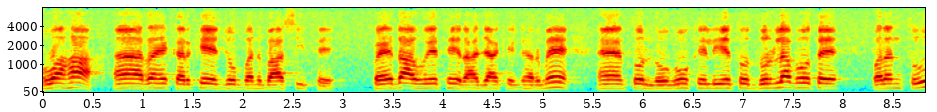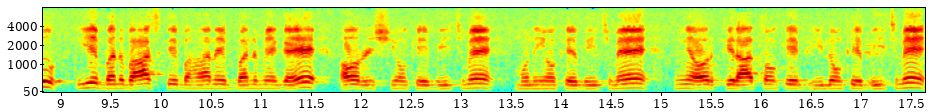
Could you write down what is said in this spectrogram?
वहाँ रह करके जो वनवासी थे, पैदा हुए थे राजा के घर में तो लोगों के लिए तो दुर्लभ होते। परंतु ये वनवास के बहाने वन में गए और ऋषियों के बीच में, मुनियों के बीच में, और किरातों के भीलों के बीच में,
